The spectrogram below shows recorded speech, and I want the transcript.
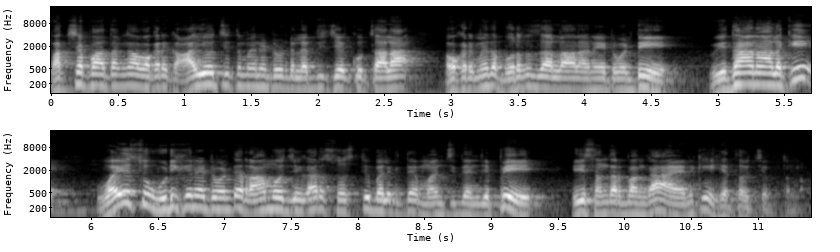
పక్షపాతంగా ఒకరికి ఆయోచితమైనటువంటి లబ్ధి చేకూర్చాలా ఒకరి మీద బురద జల్లాలనేటువంటి విధానాలకి వయసు ఉడికినటువంటి రామోజీ గారు స్వస్తి బలికితే మంచిది అని చెప్పి ఈ సందర్భంగా ఆయనకి హితవు చెప్తున్నాం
